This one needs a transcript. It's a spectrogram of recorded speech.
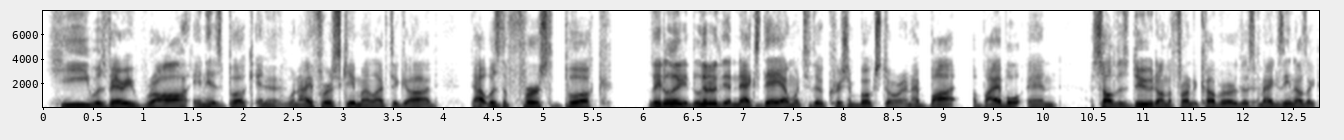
he was very raw in his book. And Yeah. when I first gave my life to God, that was the first book. Literally, literally the next day, I went to the Christian bookstore and I bought a Bible. And I saw this dude on the front cover of this magazine. I was like,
